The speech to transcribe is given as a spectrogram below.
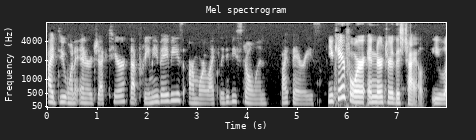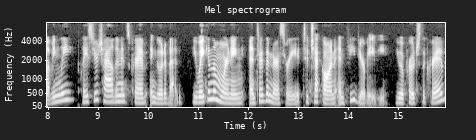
I do want to interject here that preemie babies are more likely to be stolen by fairies. You care for and nurture this child. You lovingly place your child in its crib and go to bed. You wake in the morning, enter the nursery to check on and feed your baby. You approach the crib,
